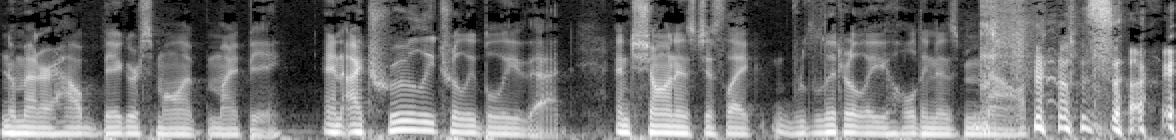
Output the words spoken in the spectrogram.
no matter how big or small it might be. And I truly, truly believe that. And Sean is just like literally holding his mouth. I'm sorry.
